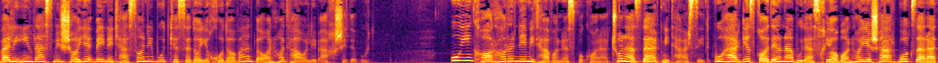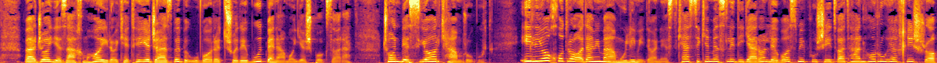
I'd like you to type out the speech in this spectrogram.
ولی این رسمی شایع بین کسانی بود که صدای خداوند به آنها تعالی بخشیده بود. او این کارها را نمی توانست بکند چون از درد می ترسید. او هرگز قادر نبود از خیابانهای شهر بگذرد و جای زخمهایی را که طی جذبه به او وارد شده بود به نمایش بگذارد چون بسیار کم رو بود. ایلیا خود را آدمی معمولی می دانست. کسی که مثل دیگران لباس می پوشید و تنها روح خیش را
